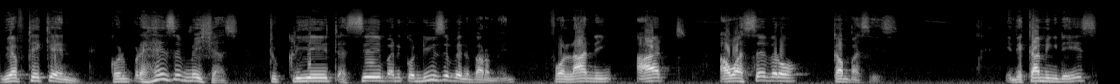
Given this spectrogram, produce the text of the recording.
We have taken comprehensive measures to create a safe and conducive environment for learning at our several campuses. In the coming days,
